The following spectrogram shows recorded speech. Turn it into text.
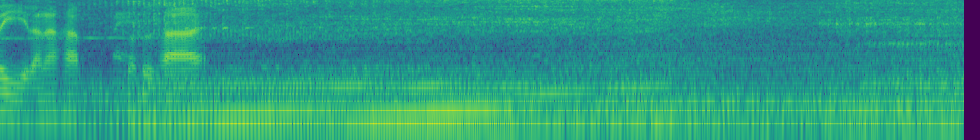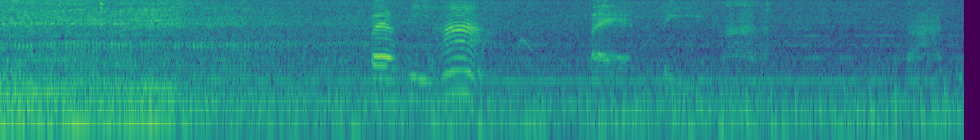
สี่แล้วนะครับแปดตัวสุดท้าย แปดสี่ห้าแปดสี่ห้าสาธุ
